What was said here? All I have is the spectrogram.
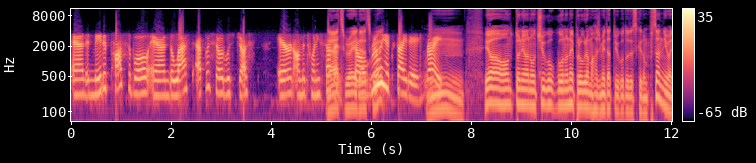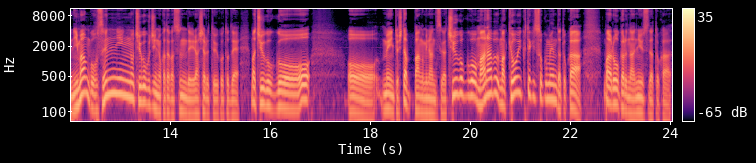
and it made it possible. And the last episode was just aired on the 27th. That's great, So that's really exciting, right? うんいや本当にあの中国語のねプログラム始めたということですけどもプサンには2万5千人の中国人の方が住んでいらっしゃるということで、まあ、中国語をおメインとした番組なんですが中国語を学ぶ、まあ、教育的側面だとか、まあ、ローカルなニュースだとか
